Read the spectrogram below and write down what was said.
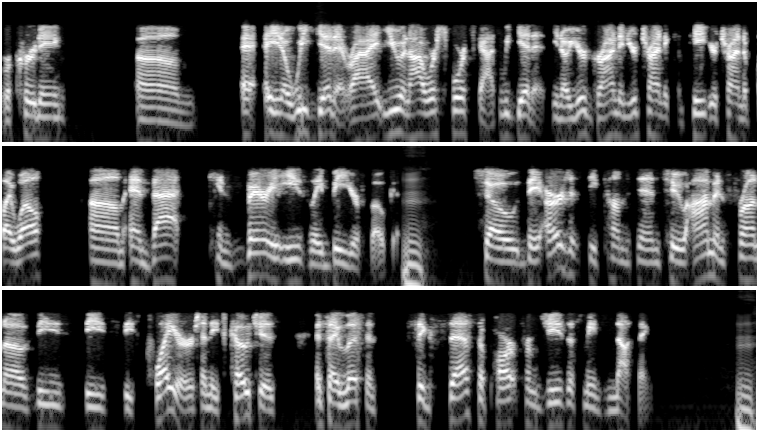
recruiting. Um, you know, we get it, right? You and I, we're sports guys. We get it. You know, you're grinding, you're trying to compete, you're trying to play well. Um, and that can very easily be your focus. Mm. So the urgency comes into I'm in front of these these these players and these coaches and say, listen, success apart from Jesus means nothing. Mm.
